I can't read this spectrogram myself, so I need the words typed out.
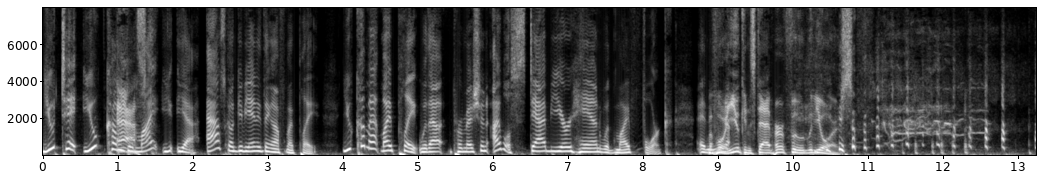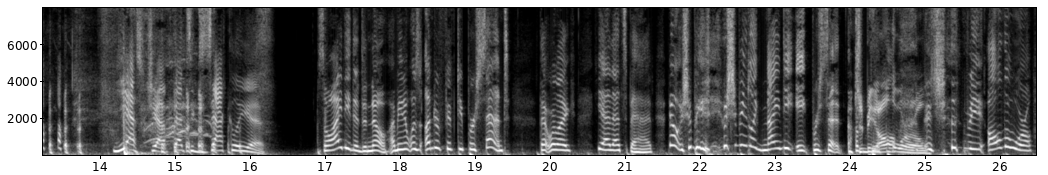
You take you come to my you, yeah, ask, I'll give you anything off my plate. You come at my plate without permission, I will stab your hand with my fork. And Before no- you can stab her food with yours. Yes, Jeff, that's exactly it. So I needed to know. I mean, it was under 50% that were like, yeah, that's bad. No, it should be it should be like 98% of Should be all the world. It should be all the world.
